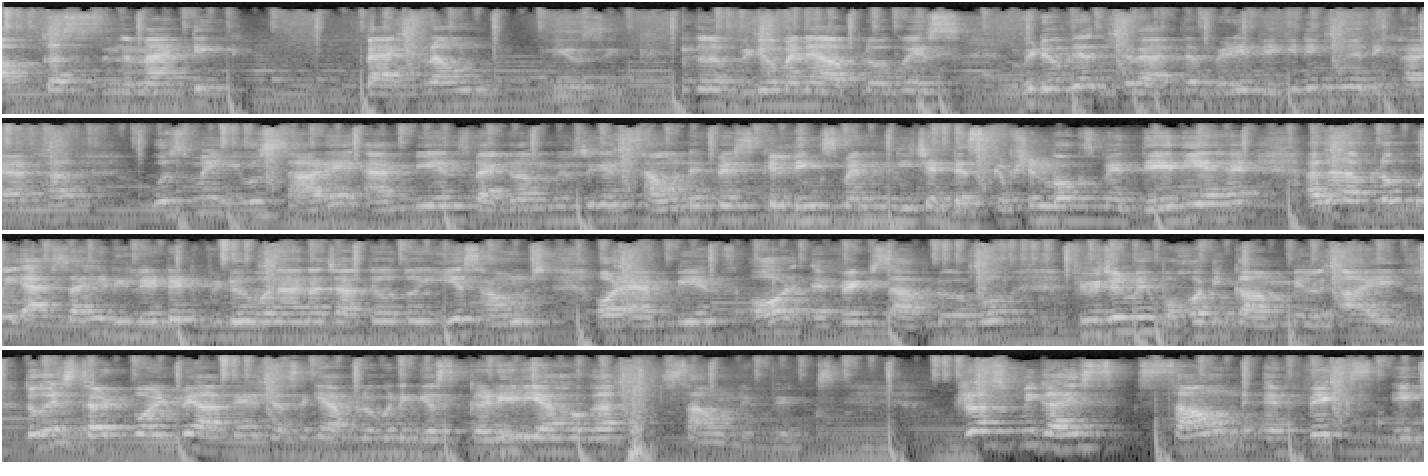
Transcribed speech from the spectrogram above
आपका सिनेमैटिक बैकग्राउंड म्यूज़िक मतलब वीडियो मैंने आप लोगों को इस वीडियो के वेरी बिगिनिंग में दिखाया था, उसमें यूज़ सारे ambience background music and sound effects के लिंक्स मैंने नीचे डिस्क्रिप्शन बॉक्स में दे दिए हैं। अगर आप लोग कोई ऐसा ही रिलेटेड वीडियो बनाना चाहते हो तो ये साउंड्स और एम्बियंस और इफेक्ट्स आप लोगों को फ्यूचर में बहुत ही काम में आए। तो इस थर्ड पॉइंट पे आते हैं, जैसे कि आप लोगों ने गेस्ट कर ही लिया होगा sound effects trust me guys sound effects एक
